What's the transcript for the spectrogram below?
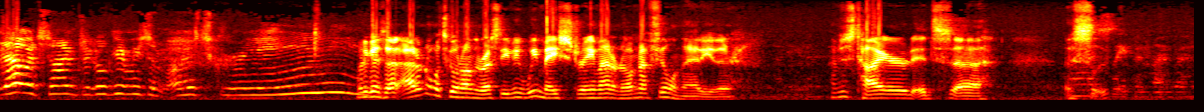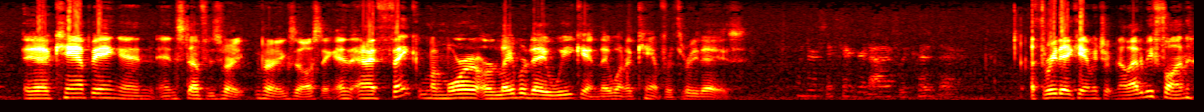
Now it's time to go get me some ice cream. What do you guys? I, I don't know what's going on the rest of the evening. We may stream. I don't know. I'm not feeling that either. I'm just tired. It's uh, I'm it's- gonna sleep in my bed. yeah, camping and and stuff is very very exhausting. And and I think Memorial or Labor Day weekend they want to camp for three days. Wonder if they figured out if we could there. A three day camping trip. Now that'd be fun.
